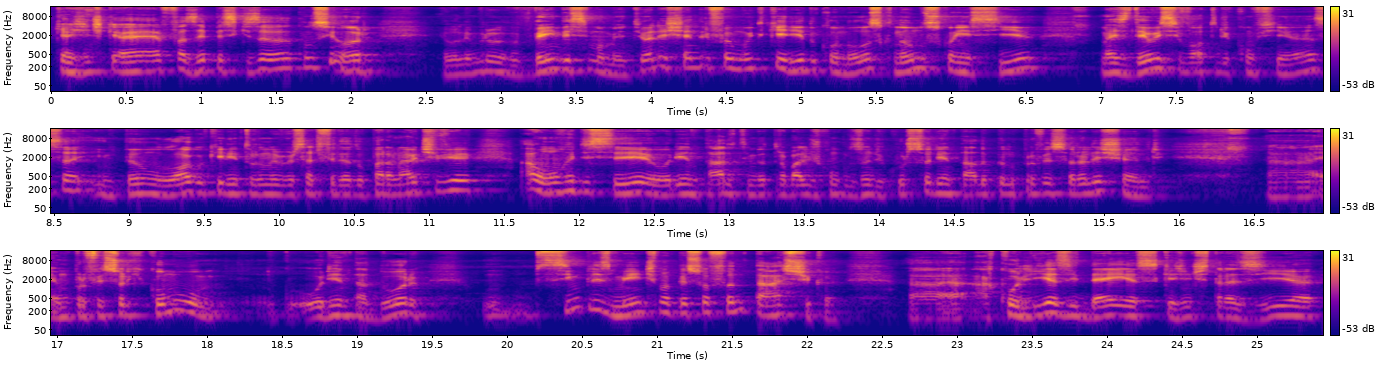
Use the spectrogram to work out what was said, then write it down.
que a gente quer fazer pesquisa com o senhor. Eu lembro bem desse momento. E o Alexandre foi muito querido conosco, não nos conhecia, mas deu esse voto de confiança. Então, logo que ele entrou na Universidade Federal do Paraná, eu tive a honra de ser orientado, ter meu trabalho de conclusão de curso orientado pelo professor Alexandre. Ah, é um professor que, como orientador, simplesmente uma pessoa fantástica uh, acolhia as ideias que a gente trazia,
